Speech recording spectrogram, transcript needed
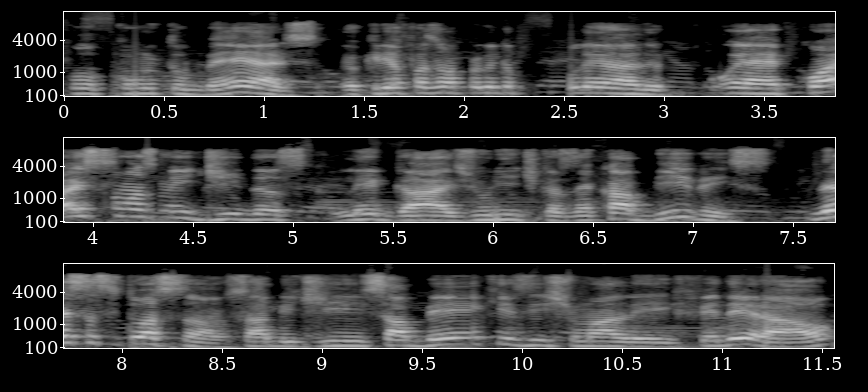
colocou muito bem, Alisson, eu queria fazer uma pergunta pro Leandro. É, quais são as medidas legais, jurídicas, né, cabíveis nessa situação, sabe? De saber que existe uma lei federal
